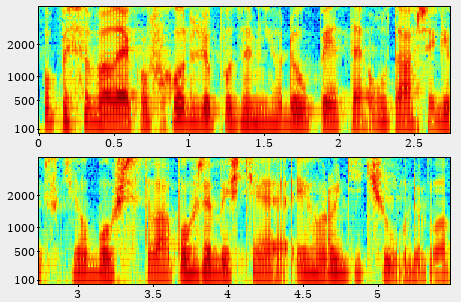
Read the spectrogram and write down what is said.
popisovali jako vchod do podzemního doupěte, oltář egyptského božstva, pohřebiště jeho rodičů nebo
